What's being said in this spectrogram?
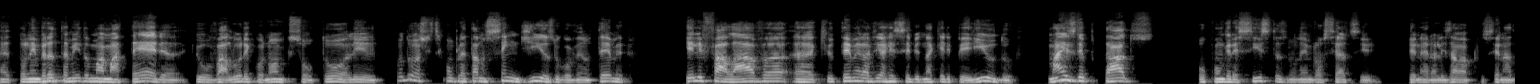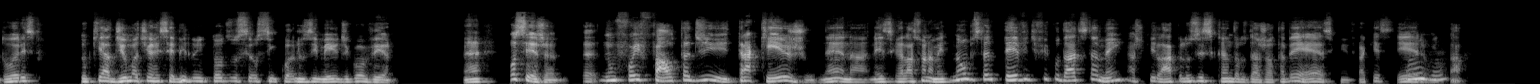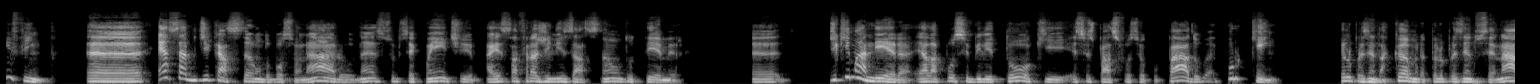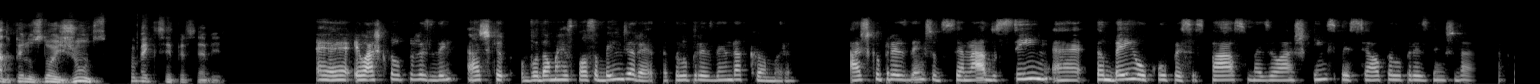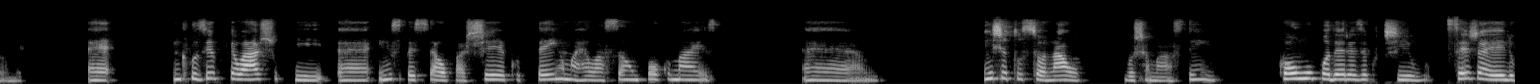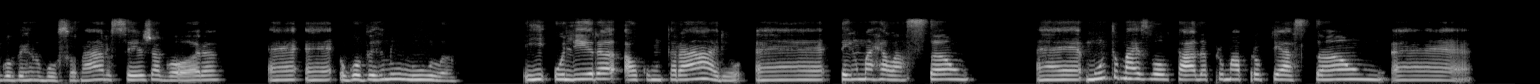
Estou é, lembrando também de uma matéria que o Valor Econômico soltou ali, quando acho que se completaram 100 dias do governo Temer, ele falava uh, que o Temer havia recebido naquele período mais deputados ou congressistas, não lembro ao certo se generalizava para os senadores, do que a Dilma tinha recebido em todos os seus cinco anos e meio de governo. Né? Ou seja, eh, não foi falta de traquejo né, na, nesse relacionamento. Não obstante, teve dificuldades também, acho que lá pelos escândalos da JBS, que enfraqueceram uhum. e tal. Enfim, uh, essa abdicação do Bolsonaro, né, subsequente a essa fragilização do Temer, uh, de que maneira ela possibilitou que esse espaço fosse ocupado? Por quem? Pelo presidente da Câmara, pelo presidente do Senado, pelos dois juntos? Como é que você percebe isso? É, eu acho que pelo presidente, acho que vou dar uma resposta bem direta, pelo presidente da Câmara. Acho que o presidente do Senado, sim, é, também ocupa esse espaço, mas eu acho que em especial pelo presidente da Câmara. É, inclusive porque eu acho que, é, em especial, o Pacheco tem uma relação um pouco mais é, institucional, vou chamar assim, com o Poder Executivo, seja ele o governo Bolsonaro, seja agora é, é o governo Lula. E o Lira, ao contrário, é, tem uma relação é, muito mais voltada para uma apropriação é,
